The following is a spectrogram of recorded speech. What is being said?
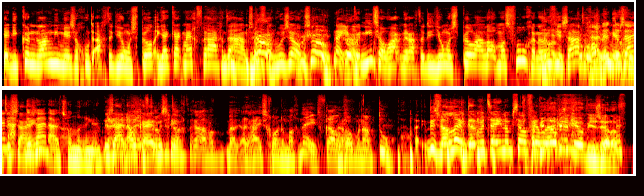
Ja, die kunnen lang niet meer zo goed achter de jonge spul. Jij kijkt mij echt vragend aan. Zo Ja, van, hoezo? Hoezo? Nou, je Ja. kunt niet zo hard meer achter die jonge spul aanlopen als vroeger. Dan Nou, hoef je ook zeg. niet meer er, goed zijn, te zijn. er zijn uitzonderingen. Er zijn, oké, ook misschien. achteraan, want hij is gewoon een magneet. Vrouwen komen naar hem toe. Het is wel leuk dat meteen ook zoveel... Heb je nou weer niet over jezelf?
